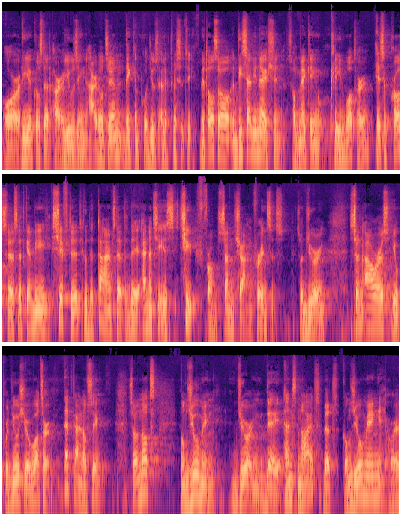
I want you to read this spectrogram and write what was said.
or vehicles that are using hydrogen, they can produce electricity. But also desalination, so making clean water, is a process that can be shifted to the times that the energy is cheap from sunshine, for instance. So during sun hours, you produce your water, that kind of thing. So not consuming during day and night, but consuming or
